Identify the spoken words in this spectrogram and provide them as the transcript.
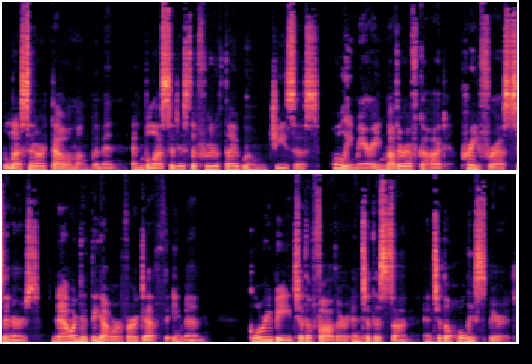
Blessed art thou among women, and blessed is the fruit of thy womb, Jesus. Holy Mary, Mother of God, pray for us sinners, now and at the hour of our death. Amen. Glory be to the Father, and to the Son, and to the Holy Spirit,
